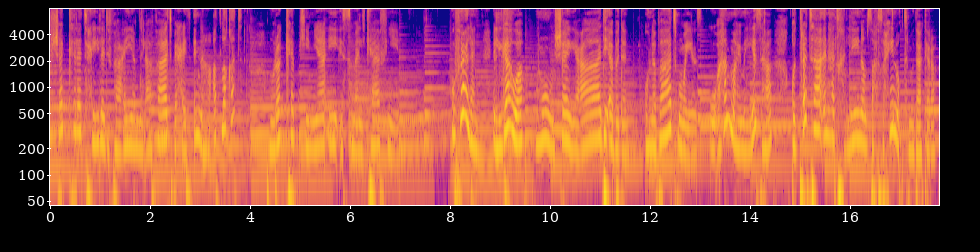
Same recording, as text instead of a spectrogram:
شكلت حيلة دفاعية من الآفات بحيث إنها أطلقت مركب كيميائي اسمه الكافيين. وفعلا القهوة مو شيء عادي أبدا ونبات مميز وأهم ما يميزها قدرتها إنها تخلينا مصحصحين وقت المذاكرة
